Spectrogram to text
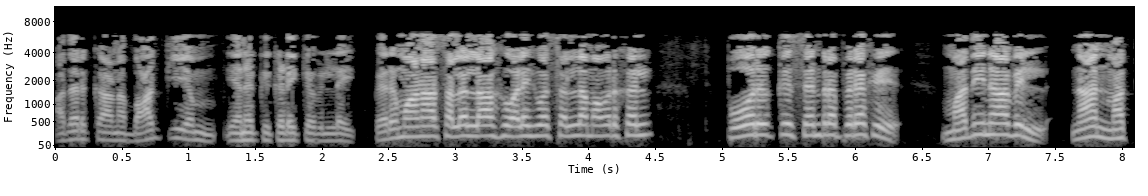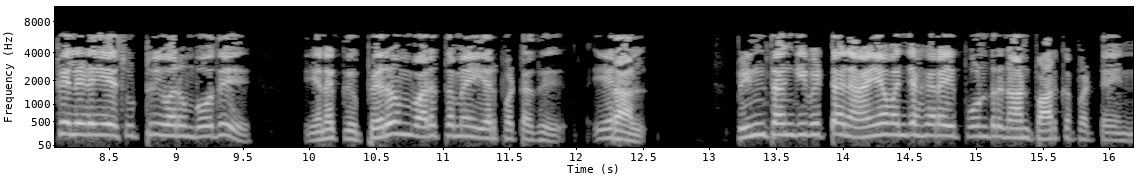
அதற்கான பாக்கியம் எனக்கு கிடைக்கவில்லை. பெருமானார் சல்லல்லாஹு அலைஹுவசல்லம் அவர்கள் போருக்கு சென்ற பிறகு மதீனாவில் நான் மக்களிடையே சுற்றி வரும்போது எனக்கு பெரும் வருத்தமே ஏற்பட்டது. ஏறால் பின்தங்கிவிட்ட நயவஞ்சகரை போன்று நான் பார்க்கப்பட்டேன்.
